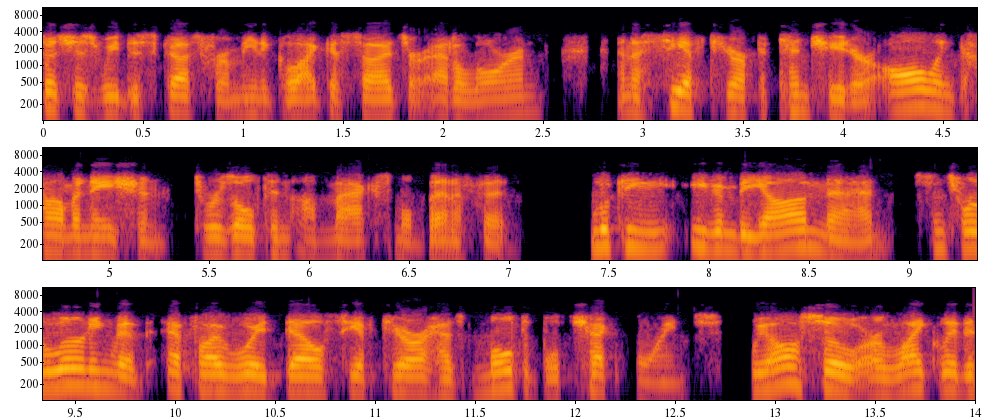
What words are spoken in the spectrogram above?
such as we discussed for aminoglycosides or ataluren, and a CFTR potentiator, all in combination to result in a maximal benefit. Looking even beyond that, since we're learning that F508del CFTR has multiple checkpoints, we also are likely to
